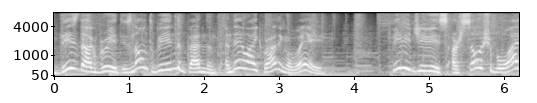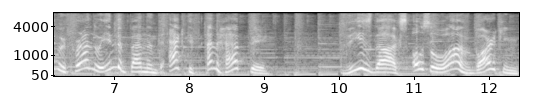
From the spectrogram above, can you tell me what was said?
This dog breed is known to be independent and they like running away. PBGVs are sociable, lively, friendly, independent, active and happy. These dogs also love barking.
